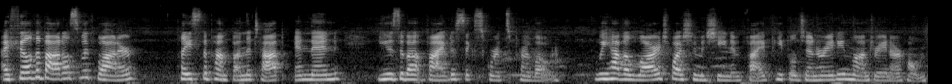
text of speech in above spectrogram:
I fill the bottles with water, place the pump on the top, and then use about five to six squirts per load. We have a large washing machine and five people generating laundry in our home.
